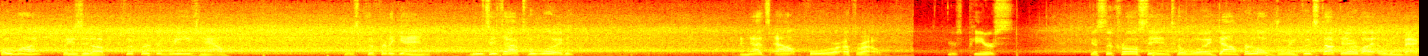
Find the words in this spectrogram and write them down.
Beaumont plays it up. Clifford to Greaves now. Here's Clifford again. Loses out to Wood. And that's out for a throw. Here's Pierce. Gets the cross in to Wood. Down for Lovejoy. Good stop there by Odenbeck.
